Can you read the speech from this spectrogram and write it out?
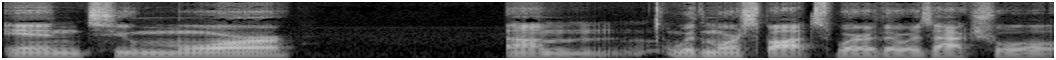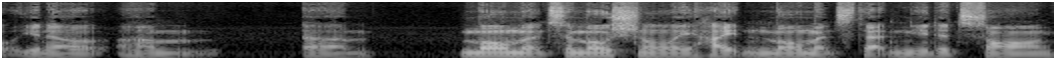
into more um, with more spots where there was actual, you know, um, um, moments, emotionally heightened moments that needed song.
